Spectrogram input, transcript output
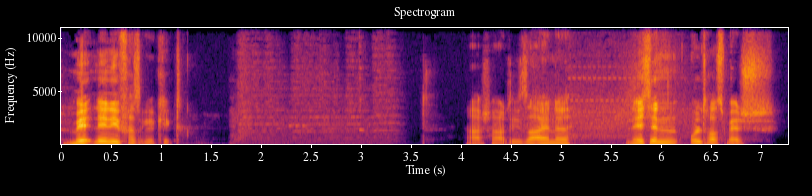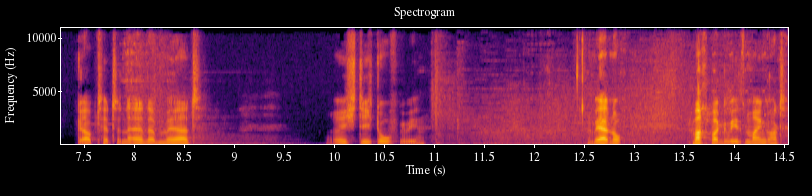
mitten in die Fresse gekickt. Ah, schade, diese eine nicht in Ultra Smash gehabt hätte, ne? Dann wäre richtig doof gewesen. Wäre noch machbar gewesen, mein Gott.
